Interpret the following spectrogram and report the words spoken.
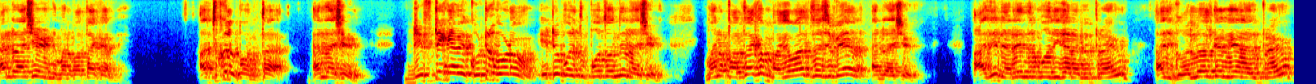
అని రాశాడండి మన పతాకాన్ని. అతుకుల బొంత అని రాశాడు. డ్రిఫ్టింగ్ అవి కొట్టుకుపోవడం ఎటు పోతుంది అని రాశాడు. మన పతాకం భగవద్ ధ్వజమే అని రాశాడు. అది నరేంద్ర మోదీ గారి అభిప్రాయం అది గోల్వాల్కర్ గారి అభిప్రాయం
